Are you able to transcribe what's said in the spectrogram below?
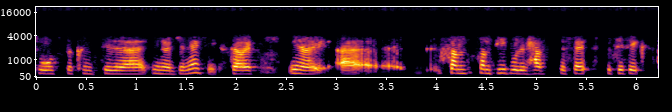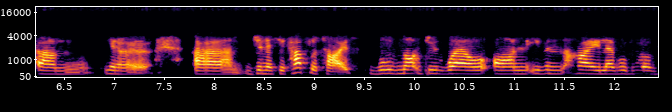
to also consider, you know, genetics. So, you know, uh, some some people who have specific, specific um, you know, um, genetic haplotypes will not do well on even high levels of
